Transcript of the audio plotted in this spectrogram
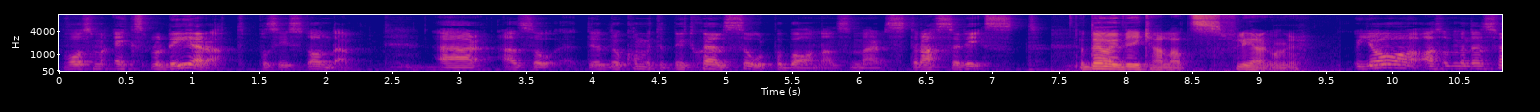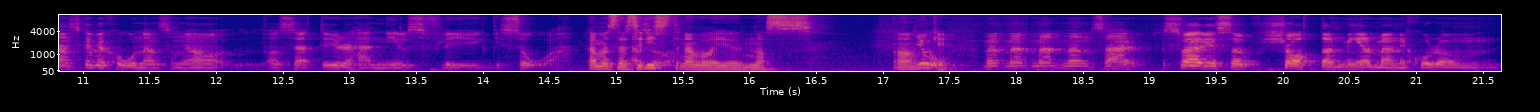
vad som har exploderat på sistone är alltså, det har kommit ett nytt skällsord på banan som är strasserist. Det har ju vi kallats flera gånger. Ja, alltså men den svenska versionen som jag har sett det är ju den här Nils Flyg så. Ja, men statististerna alltså, var ju nass... Ja, jo, okay. men, men, men, men så här. Sverige så tjatar mer människor om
